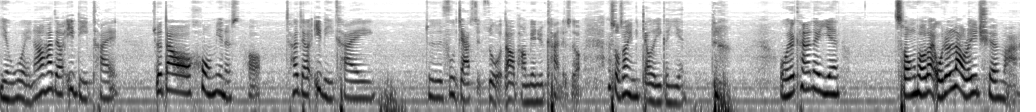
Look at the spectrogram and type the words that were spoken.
烟味，然后他只要一离开，就到后面的时候，他只要一离开，就是副驾驶座到旁边去看的时候，他手上已经叼着一根烟，我就看到那个烟从头到尾，我就绕了一圈嘛，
